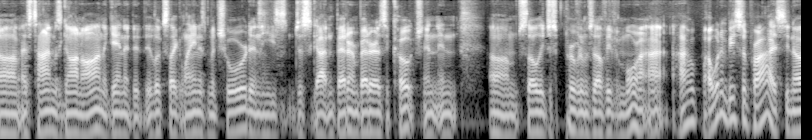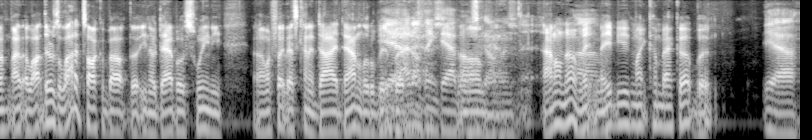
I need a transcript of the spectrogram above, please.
um, as time has gone on, again, it, it looks like Lane has matured and he's just gotten better and better as a coach and, and um, slowly just proven himself even more. I, I, I wouldn't be surprised. You know, I, a lot there was a lot of talk about the you know Dabo Swinney. Um, I feel like that's kind of died down a little bit. Yeah, but, I don't think Dabo's um, going. I don't know. Um, Maybe it might come back up, but Yeah.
